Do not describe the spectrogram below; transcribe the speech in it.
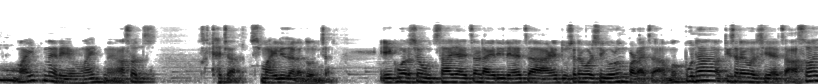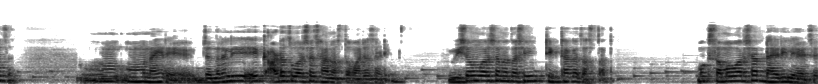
माहीत नाही रे माहीत नाही. असंच त्याच्या स्माइली झाल्या दोन चार एक वर्ष उत्साह यायचा डायरी लिहायचा आणि दुसऱ्या वर्षी गळून पडायचा. मग पुन्हा तिसऱ्या वर्षी यायचा. असं व्हायचं? नाही रे. जनरली एक अडच वर्ष छान असतं माझ्यासाठी. विषम वर्ष ना तशी ठीकठाकच असतात. मग समवर्षात डायरी लिहायचे.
